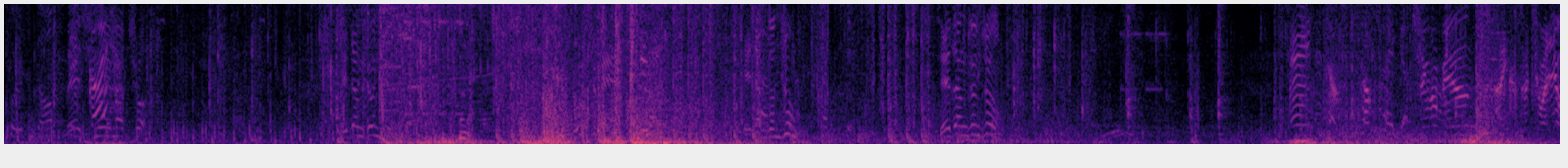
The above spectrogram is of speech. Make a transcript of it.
볼수 없. 내 시야에 맞춰 대장전 중. 대장전 중. 재장전 중. A 지점 적 발견. 죽으면 마이크 설치 완료.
